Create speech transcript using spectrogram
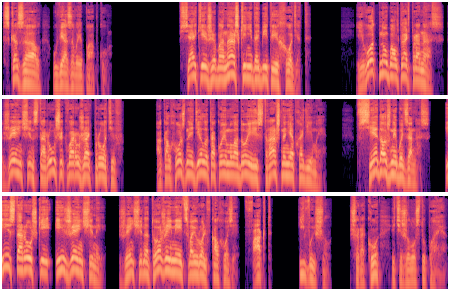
сказал, увязывая папку. «Всякие же монашки недобитые ходят. И вот, ну, болтать про нас, женщин, старушек вооружать против. А колхозное дело такое молодое и страшно необходимое. Все должны быть за нас, и старушки, и женщины. Женщина тоже имеет свою роль в колхозе. Факт. И вышел широко и тяжело ступая.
